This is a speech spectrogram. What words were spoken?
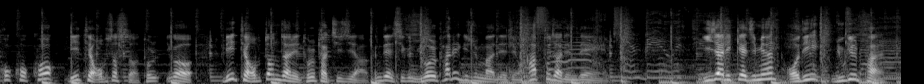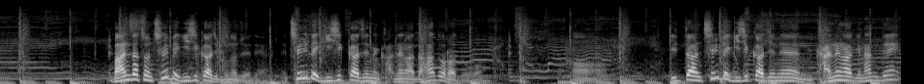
콕콕콕 리테 없었어. 돌 이거 리테 없던 자리 돌파 지지야. 근데 지금 6월 8일 기준 마디에 지금 하프 자리인데 이 자리 깨지면 어디? 618 14,720까지 무너져야 돼요. 720까지는 가능하다 하더라도 어 일단 720까지는 가능하긴 한데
